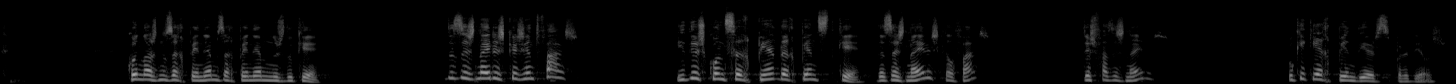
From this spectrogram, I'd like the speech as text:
Quando nós nos arrependemos, arrependemos-nos do quê? Das asneiras que a gente faz. E Deus, quando se arrepende, arrepende-se de quê? Das asneiras que Ele faz? Deus faz asneiras? O que é que é arrepender-se para Deus?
